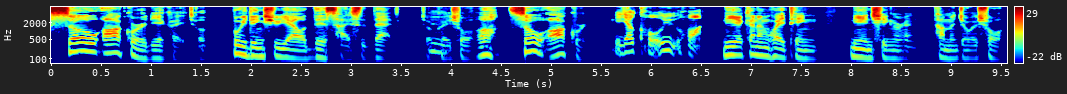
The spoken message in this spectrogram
So awkward 也可以，就不一定需要 this 还是 that，就可以说啊、嗯 oh,，so awkward，比较口语化。你也可能会听年轻人，他们就会说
